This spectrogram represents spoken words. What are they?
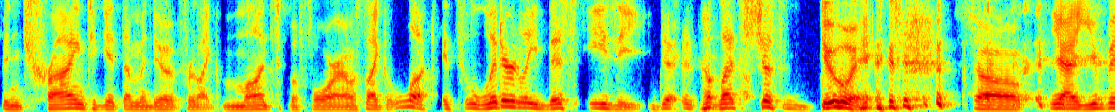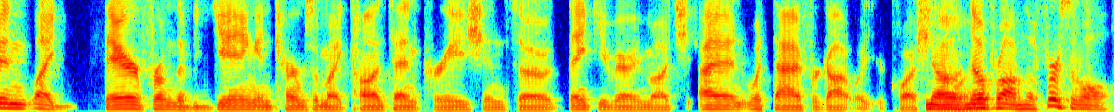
been trying to get them to do it for like months before. I was like, Look, it's literally this easy. Let's just do it. so, yeah, you've been like there from the beginning in terms of my content creation. So thank you very much. And with that, I forgot what your question. No, was. no problem. No, first of all,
